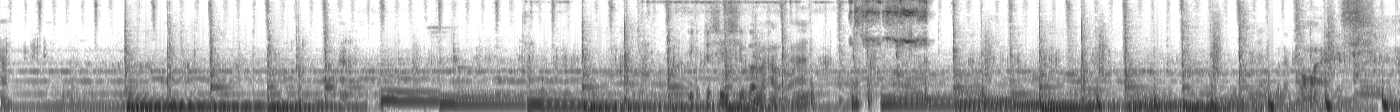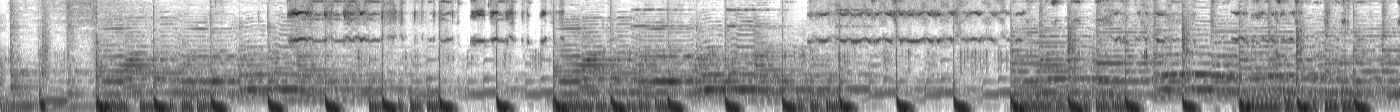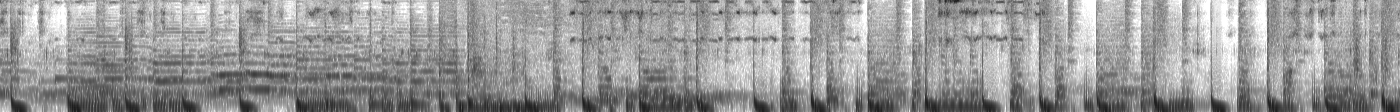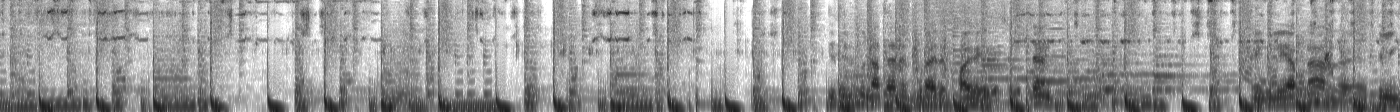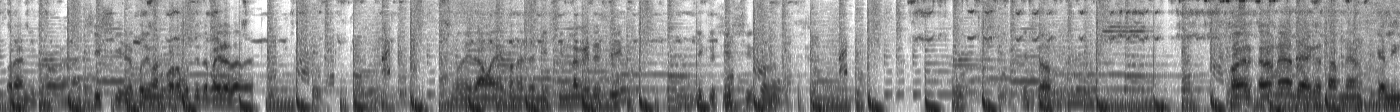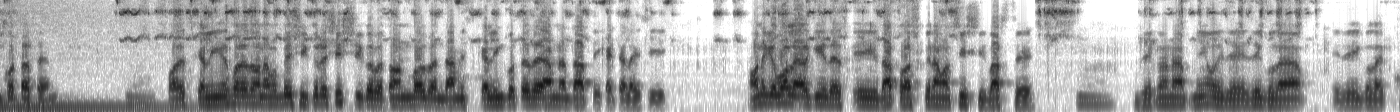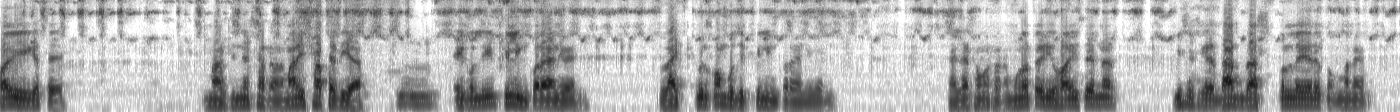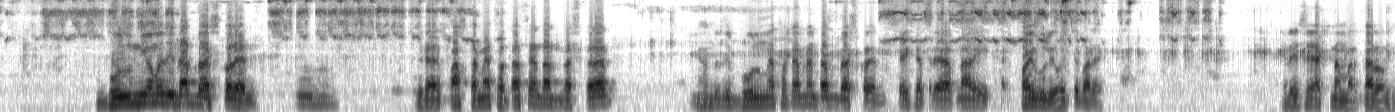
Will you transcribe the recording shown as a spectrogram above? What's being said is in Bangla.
হ্যাঁ একটু শিরশির করবে হালকা হ্যাঁ একবারে কমায় গেছে কিছু কিছু দাঁতের যে ক্ষয় হয়ে গেছে, বুঝছেন? এইগুলি আপনার ফিলিং করা নিতে হবে, না শিশিরের পরিমাণ পরবর্তীতে বাইরে যাবে। যে আমার এখানে যে মেশিন লাগাইতেছি, একটু শিশির করবে। এসব ক্ষয়ের কারণে দেখা গেছে আপনি স্কেলিং করতেছেন। পরে স্কেলিং এর পরে যখন আবার বেশি করে শিশির করবে, তখন বলবেন যে আমি স্কেলিং করতে যাই, আপনার দাঁতই কাটা লাইছি অনেকে বলে আর কি এই দাঁত ওয়াশ করে আমার শিশির বাড়ছে। যে কারণে আপনি ওই যে যেগুলা এই যে এইগুলা ক্ষয় হয়ে গেছে মার্জিনের সাথে মানে মারির সাথে দিয়া এইগুলি ফিলিং করায় নেবেন। লাইট পুর কম্পোজিট ফিলিং করায় নেবেন। তাহলে সমস্যা না। মূলত এটি হয়েছে আপনার বিশেষ করে দাঁত ব্রাশ করলে এরকম মানে ভুল নিয়মে যদি দাঁত ব্রাশ করেন যেটা পাঁচটা মেথড আছে দাঁত ব্রাশ করার এখন যদি ভুল মেথডে আপনি দাঁত ব্রাশ করেন, সেই ক্ষেত্রে আপনার ক্ষয়গুলি হইতে পারে। এটা হচ্ছে এক নাম্বার কারণ।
